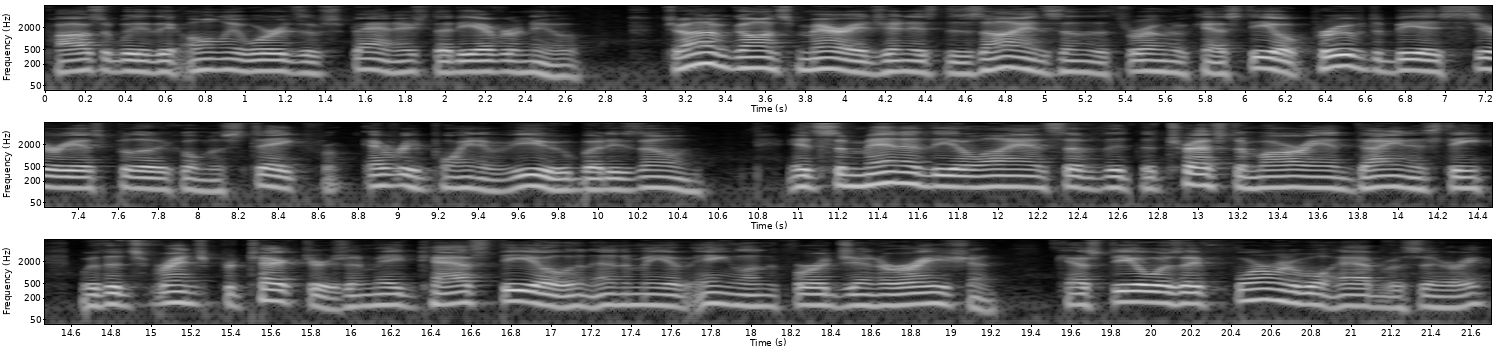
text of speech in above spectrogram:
possibly the only words of Spanish that he ever knew. John of Gaunt's marriage and his designs on the throne of Castile proved to be a serious political mistake from every point of view but his own. It cemented the alliance of the, the Trastamarian dynasty with its French protectors and made Castile an enemy of England for a generation. Castile was a formidable adversary,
